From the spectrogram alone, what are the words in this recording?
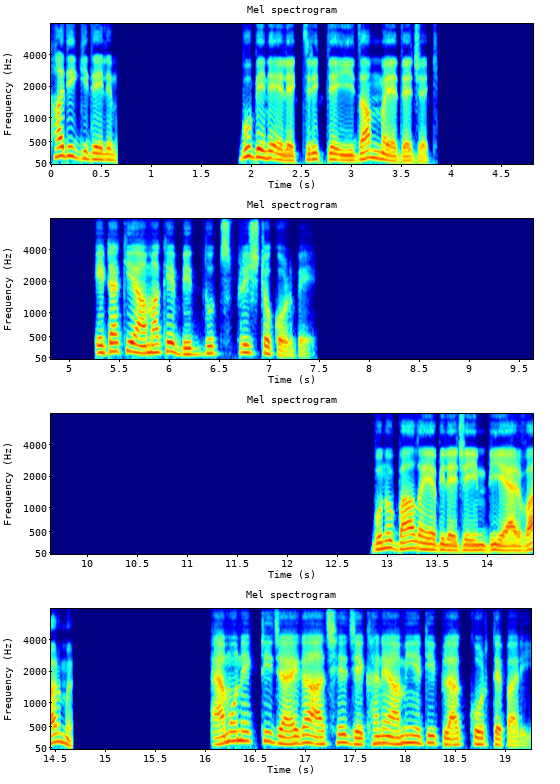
Hadi gidelim. Bu beni elektrikle idam mı edecek? এটা কি আমাকে বিদ্যুৎস্পৃষ্ট করবে Bunu bağlayabileceğim bir yer var mı? এমন একটি জায়গা আছে যেখানে আমি এটি প্লাগ করতে পারি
